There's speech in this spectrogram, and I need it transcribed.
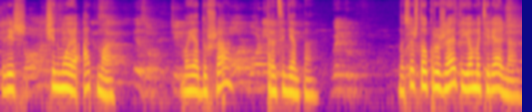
Лишь Чинмоя Атма, моя душа трансцендентна. Но все, что окружает ее, материально.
